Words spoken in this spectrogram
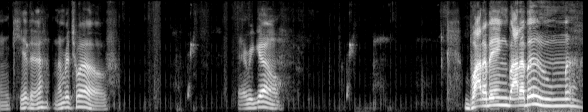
And Kidda number 12. There we go. Bada bing, bada boom.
